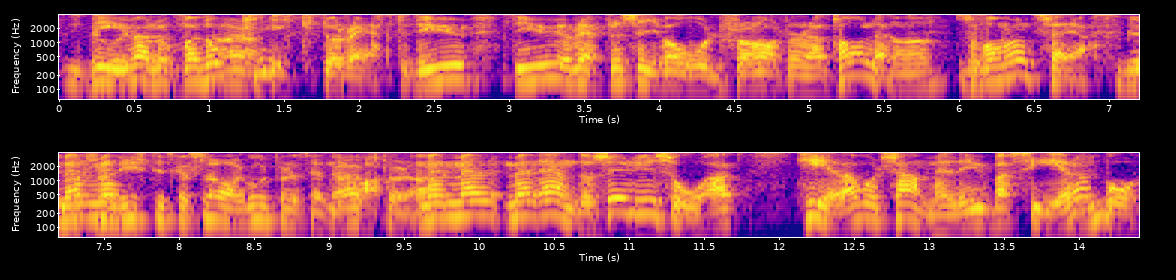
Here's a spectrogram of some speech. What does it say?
det är ju vadå, vadå ja, ja. plikt och rätt? Det är, ju, det är ju repressiva ord från 1800-talet. Ja. Så får man inte säga. Det blir men, nationalistiska men, slagord på något sätt. Ja, jag förstår. Ja. Men, men, men ändå så är det ju så att hela vårt samhälle är ju baserat mm. på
